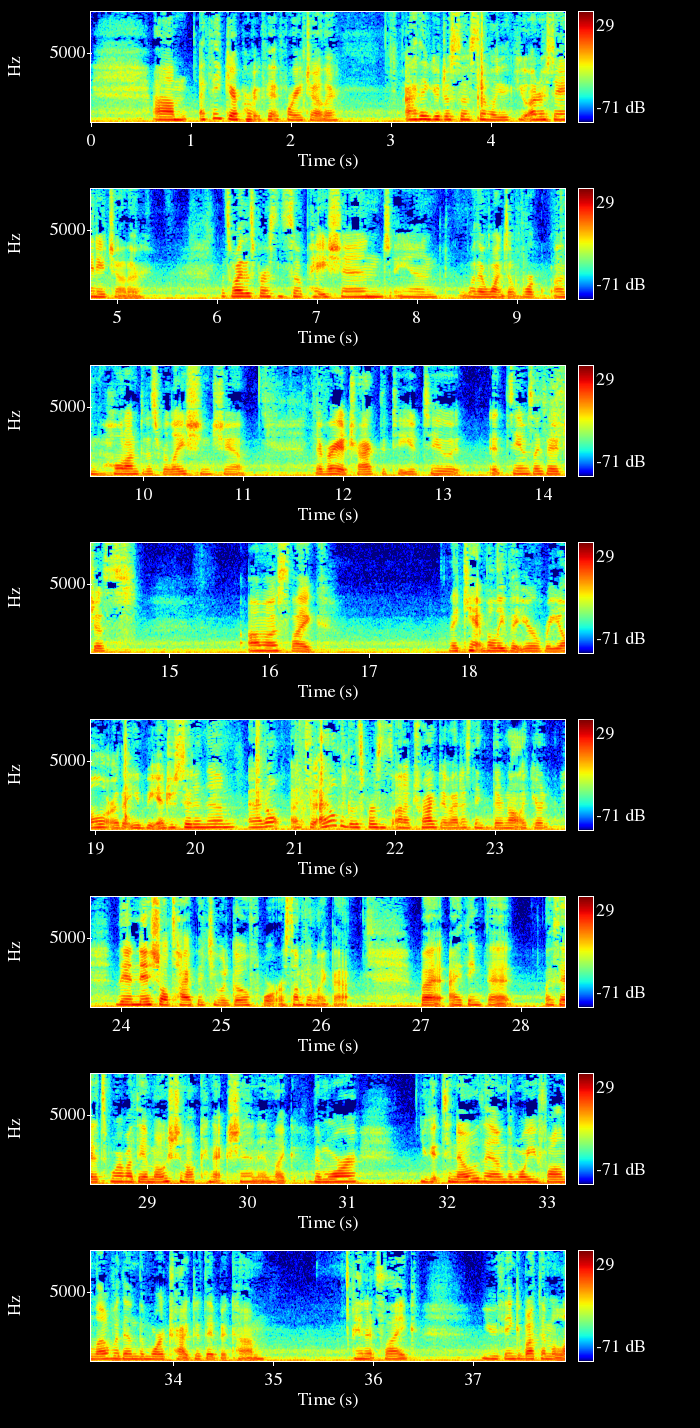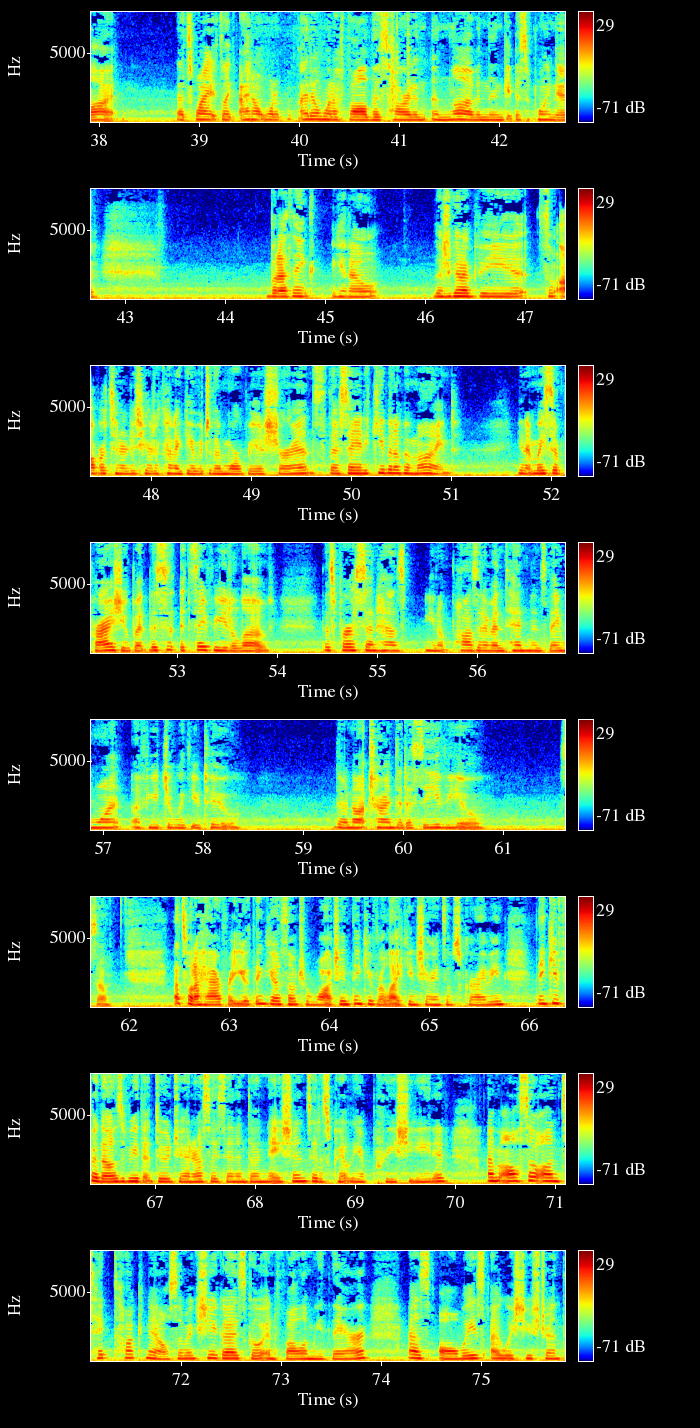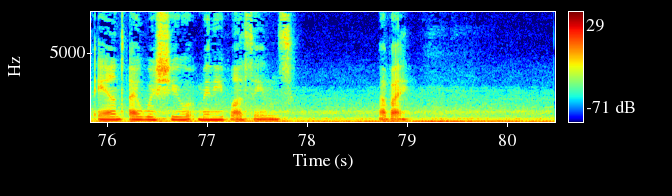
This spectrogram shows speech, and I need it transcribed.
um, I think you're a perfect fit for each other. I think you're just so similar. You, you understand each other. That's why this person's so patient and whether they want to work and hold on to this relationship. They're very attracted to you too. It, it seems like they're just almost like they can't believe that you're real or that you'd be interested in them. And I don't, I don't think this person's unattractive. I just think they're not like your the initial type that you would go for or something like that. But I think that like I said, it's more about the emotional connection and like the more you get to know them, the more you fall in love with them, the more attractive they become. And it's like you think about them a lot. That's why it's like I don't want to I don't want to fall this hard in, in love and then get disappointed. But I think, you know, there's going to be some opportunities here to kind of give each other more reassurance. They're saying to keep it up in mind. You know, it may surprise you, but this is it's safe for you to love this person has, you know, positive intentions. They want a future with you too. They're not trying to deceive you. So that's what I have for you. Thank you guys so much for watching. Thank you for liking, sharing, subscribing. Thank you for those of you that do generously send in donations. It is greatly appreciated. I'm also on TikTok now, so make sure you guys go and follow me there. As always, I wish you strength and I wish you many blessings. Bye-bye.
